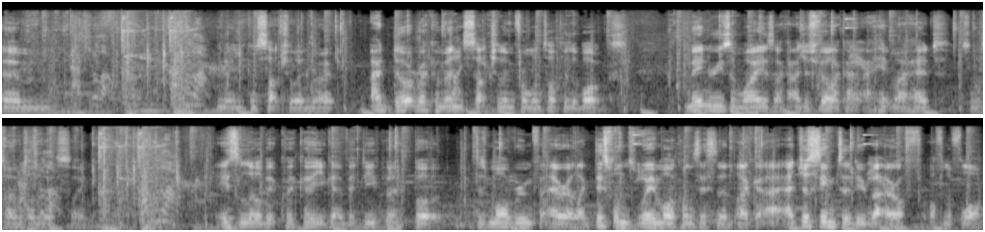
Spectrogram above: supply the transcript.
um, you know, you can satchel in, right? I don't recommend satcheling from on top of the box main reason why is like I just feel like I, I hit my head sometimes on this like is a little bit quicker, you get a bit deeper, but there's more room for error. Like this one's way more consistent. Like I, I just seem to do better off off the floor.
